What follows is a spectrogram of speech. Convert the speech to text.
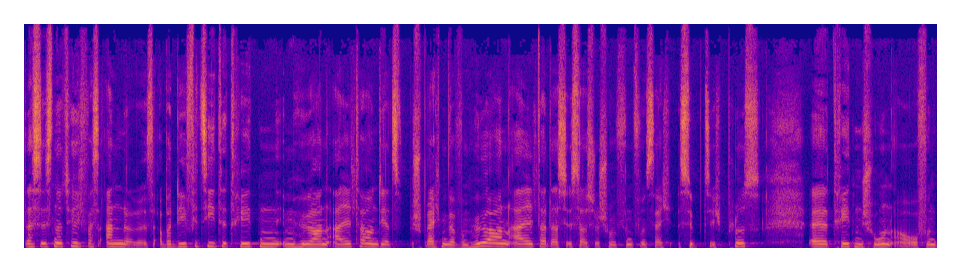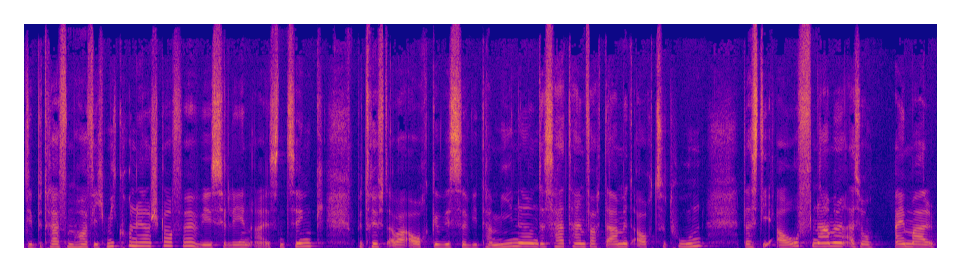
Das ist natürlich was anderes. Aber Defizite treten im höheren Alter, und jetzt sprechen wir vom höheren Alter, das ist also schon 75 plus, äh, treten schon auf. Und die betreffen häufig Mikronährstoffe wie Selen, Eisen, Zink, betrifft aber auch gewisse Vitamine. Und das hat einfach damit auch zu tun, dass die Aufnahme, also einmal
